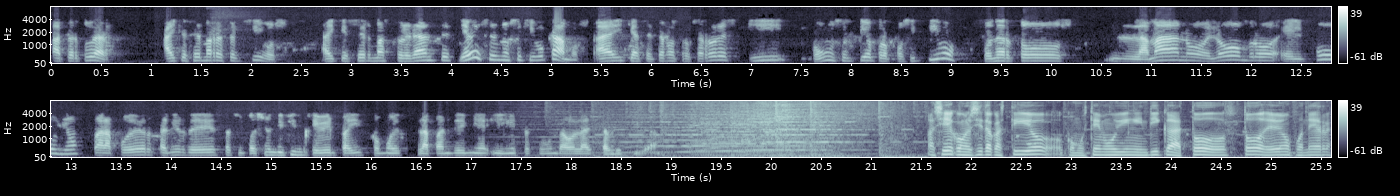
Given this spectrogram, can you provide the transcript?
aperturar hay que ser más reflexivos, hay que ser más tolerantes y a veces nos equivocamos. Hay que aceptar nuestros errores y con un sentido propositivo poner todos la mano, el hombro, el puño para poder salir de esta situación difícil que vive el país como es la pandemia y en esta segunda ola establecida. Así es, congresista Castillo, como usted muy bien indica, a todos, todos debemos poner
